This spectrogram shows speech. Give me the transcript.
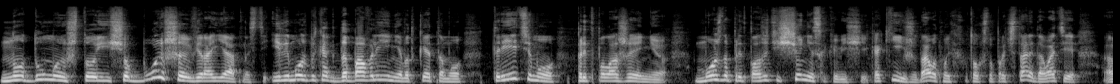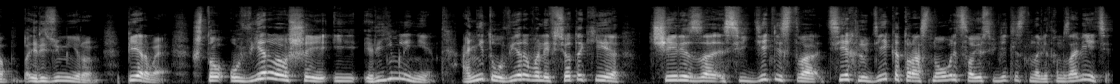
но думаю, что еще больше вероятности, или может быть как добавление вот к этому третьему предположению можно предположить еще несколько вещей. Какие же, да, вот мы их только что прочитали, давайте э, резюмируем. Первое, что уверовавшие и римляне, они-то уверовали все-таки через э, свидетельство тех людей, которые основывали свое свидетельство на Ветхом Завете.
